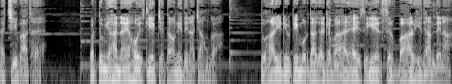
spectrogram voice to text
अच्छी बात है। पर तुम यहाँ नए हो इसलिए एक चेतावनी देना चाहूँगा। तुम्हारी ड्यूटी मुर्दा घर के बाहर है, इसीलिए सिर्फ़ बाहर ही ध्यान देना।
